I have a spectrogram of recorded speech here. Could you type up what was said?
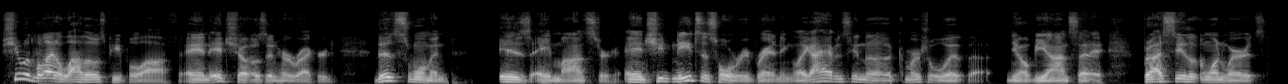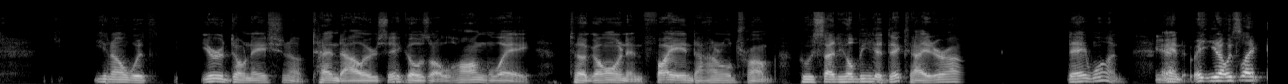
she would let a lot of those people off, and it shows in her record. This woman is a monster, and she needs this whole rebranding. Like I haven't seen the commercial with uh, you know Beyonce, but I see the one where it's you know with your donation of $10, it goes a long way to going and fighting Donald Trump, who said he'll be a dictator on day one. Yeah. And, you know, it's like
